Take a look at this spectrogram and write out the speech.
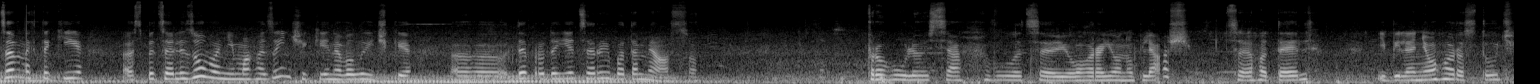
Це в них такі е, спеціалізовані магазинчики невеличкі, е, де продається риба та м'ясо. Прогулююся вулицею району пляж. Це готель, і біля нього ростуть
